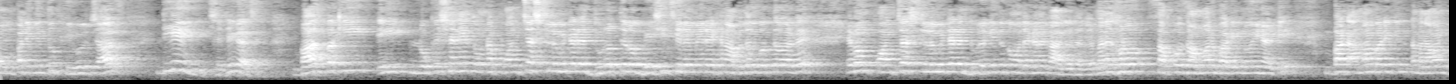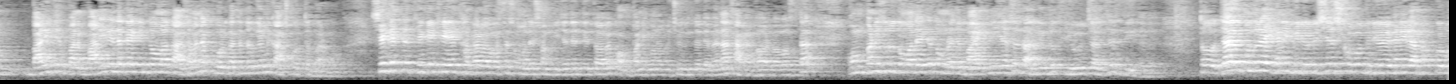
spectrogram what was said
কোম্পানি কিন্তু ফিউল চার্জ দিয়েই দিচ্ছে, ঠিক আছে? বাদ বাকি এই লোকেশনে তোমরা পঞ্চাশ কিলোমিটারের দূরত্বেরও বেশি ছেলে মেয়েরা এখানে আবেদন করতে পারবে এবং পঞ্চাশ কিলোমিটারের দূরে কিন্তু তোমাদের এখানে কাজ হয়ে যাবে মানে ধরো সাপোজ আমার বাড়ি নৈহাটি বাট আমার বাড়ি কিন্তু মানে আমার বাড়িতে মানে বাড়ির এলাকায় কিন্তু আমার কাজ হবে না, কলকাতাতেও আমি কাজ করতে পারব। সেক্ষেত্রে থেকে খেয়ে থাকার ব্যবস্থা তোমাদের সব নিজেদের দিতে হবে কোম্পানি কোনো কিছু কিন্তু দেবে না, থাকা খাওয়ার ব্যবস্থা। কোম্পানি শুধু তোমাদেরকে তোমরা যে বাইক নিয়ে যাচ্ছ তার কিন্তু ফিউল চার্জেস দিয়ে দেবে। তো যাই হোক বন্ধুরা এখানে ভিডিওটি শেষ করব ভিডিও এখানে র্যাপ আপ করব।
